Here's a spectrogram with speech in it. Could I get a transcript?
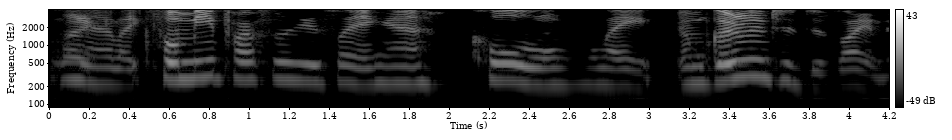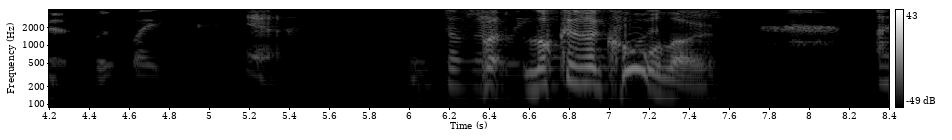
like- yeah, like for me personally, it's like, eh, cool. Like, I'm going to design it, but it's like, Yeah. it doesn't. But really lookers are cool though. I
